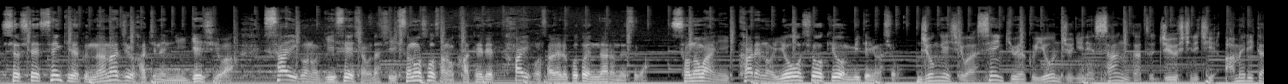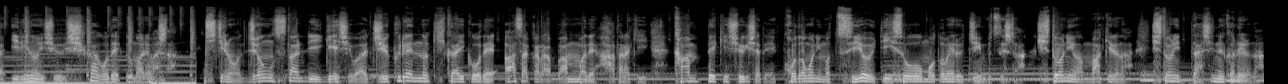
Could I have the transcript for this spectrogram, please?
そして1978年にゲイシーは最後の犠牲者を出し、その捜査の過程で逮捕されることになるんですが、その前に彼の幼少期を見てみましょう。ジョン・ゲイシーは1942年3月17日、アメリカ・イリノイ州シカゴで生まれました。父のジョン・スタンリー・ゲイシーは熟練の機械工で朝から晩まで働き、完璧主義者で子供にも強い理想を求める人物でした。人には負けるな、人に出し抜かれるな、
